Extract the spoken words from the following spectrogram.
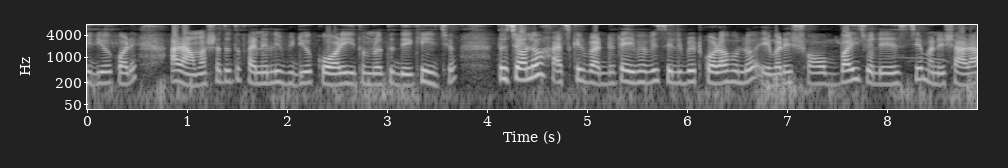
ভিডিও করে। আর আমার সাথে তো ফাইনালি ভিডিও করেই, তোমরা তো দেখেইছো। তো চলো, আজকের বার্থডেটা এইভাবেই সেলিব্রেট করা হলো। এবারে সবাই চলে এসছে মানে সারা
